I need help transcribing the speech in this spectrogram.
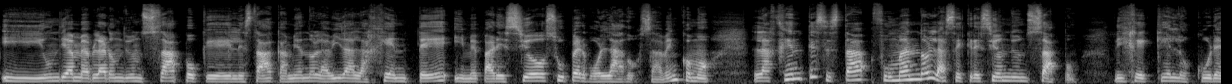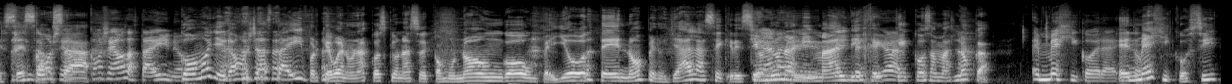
Y un día me hablaron de un sapo que le estaba cambiando la vida a la gente y me pareció súper volado, ¿saben? Como la gente se está fumando la secreción de un sapo. Dije, qué locura es esa. ¿Cómo, o llegamos, sea, cómo llegamos hasta ahí, no? ¿Cómo llegamos ya hasta ahí? Porque bueno, una cosa es que uno hace como un hongo, un peyote, ¿no? Pero ya la secreción de un de- animal, de dije, qué cosa más loca. En México era esto. En México, sí.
